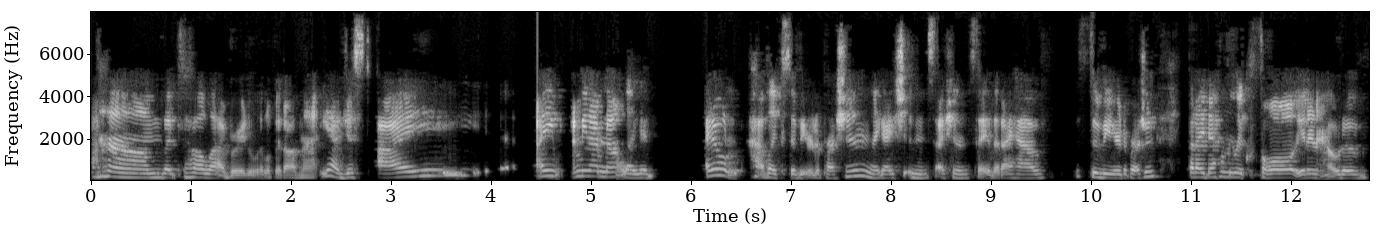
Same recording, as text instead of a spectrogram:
um, but to elaborate a little bit on that, yeah, just I, I, I mean, I'm not like a I don't have like severe depression. Like I shouldn't I shouldn't say that I have severe depression, but I definitely like fall in and out of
